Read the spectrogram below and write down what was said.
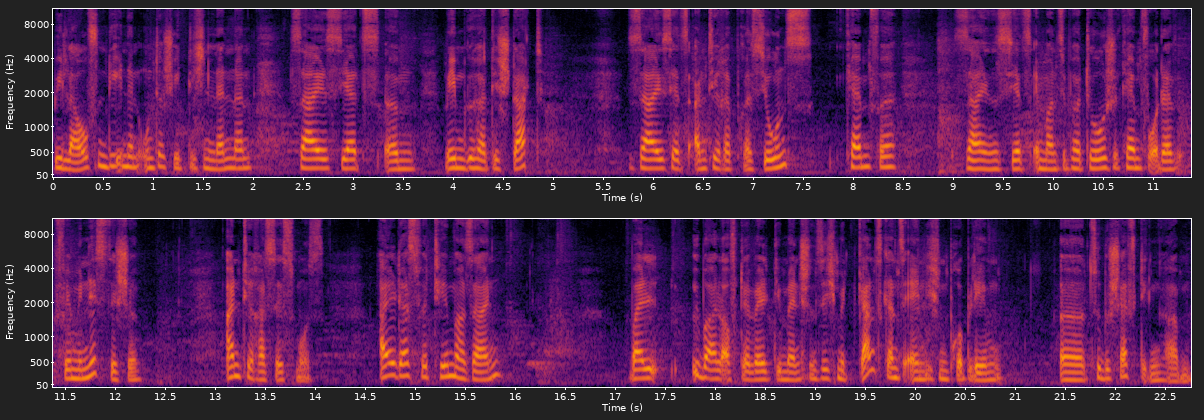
Wie laufen die in den unterschiedlichen Ländern? Sei es jetzt, ähm, wem gehört die Stadt? Sei es jetzt Antirepressionskämpfe? seien es jetzt emanzipatorische Kämpfe oder feministische, Antirassismus. All das wird Thema sein, weil überall auf der Welt die Menschen sich mit ganz, ganz ähnlichen Problemen äh, zu beschäftigen haben.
